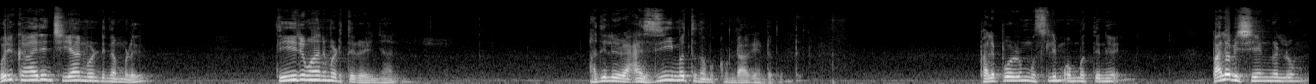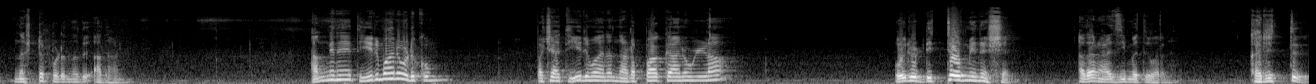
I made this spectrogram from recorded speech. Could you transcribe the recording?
ഒരു കാര്യം ചെയ്യാൻ വേണ്ടി നമ്മൾ തീരുമാനമെടുത്തു കഴിഞ്ഞാൽ അതിലൊരു അസീമത്ത് നമുക്കുണ്ടാകേണ്ടതുണ്ട്. പലപ്പോഴും മുസ്ലിം ഉമ്മത്തിന് പല വിഷയങ്ങളിലും നഷ്ടപ്പെടുന്നത് അതാണ്. അങ്ങനെ തീരുമാനമെടുക്കും. പക്ഷെ ആ തീരുമാനം നടപ്പാക്കാനുള്ള ഒരു ഡിറ്റർമിനേഷൻ അതാണ് അസീമത്ത് പറഞ്ഞ കരുത്ത്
